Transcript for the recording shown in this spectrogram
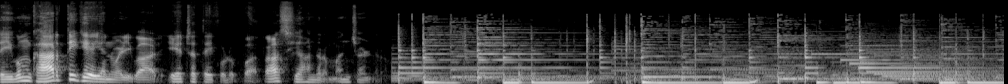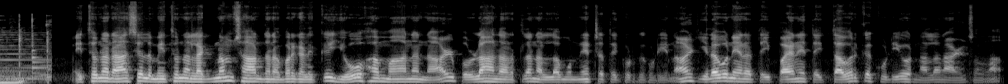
தெய்வம் கார்த்திகேயன் வழிபாடு ஏற்றத்தை கொடுப்பார். ராசியா நிறம் மஞ்சள் நிறம் மிதுன ராசி அல்லது மிதுன லக்னம் சார்ந்த நபர்களுக்கு யோகமான நாள் பொருளாதாரத்தில் நல்ல முன்னேற்றத்தை கொடுக்கக்கூடிய நாள் இரவு நேரத்தை பயணத்தை தவிர்க்கக்கூடிய ஒரு நல்ல நாள் சொல்லலாம்.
